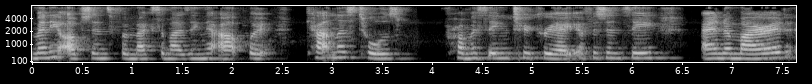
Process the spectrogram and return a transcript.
many options for maximizing the output, countless tools promising to create efficiency, and a myriad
